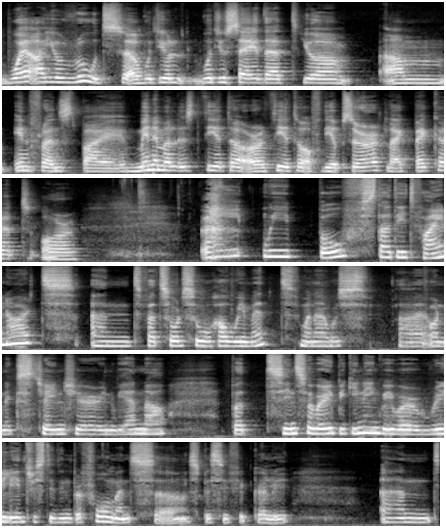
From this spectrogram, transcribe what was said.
where are your roots? Uh, would you would you say that you're influenced by minimalist theater or theater of the absurd, like Beckett, or we both studied fine arts, and that's also how we met when I was uh, on exchange here in Vienna. But since the very beginning, we were really interested in performance uh, specifically. And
